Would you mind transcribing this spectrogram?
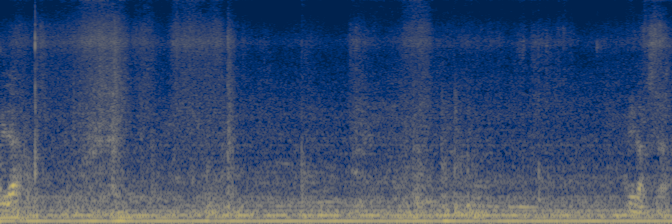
Kabila. Relax lang.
